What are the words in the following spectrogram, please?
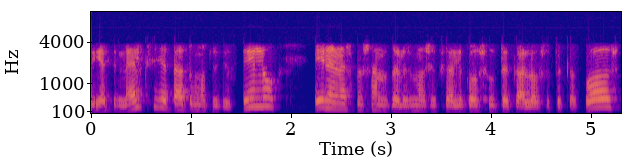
για την έλξη, για τα άτομα του ίδιου φίλου, Είναι ένας προσανατολισμός σεξουαλικός ούτε καλός ούτε κακός.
